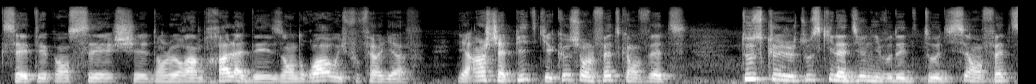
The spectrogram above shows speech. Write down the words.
que ça a été pensé chez... dans le Rampral à des endroits où il faut faire gaffe. Il y a un chapitre qui est que sur le fait qu'en fait, tout ce que tout ce qu'il a dit au niveau des Théodicées, en fait,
